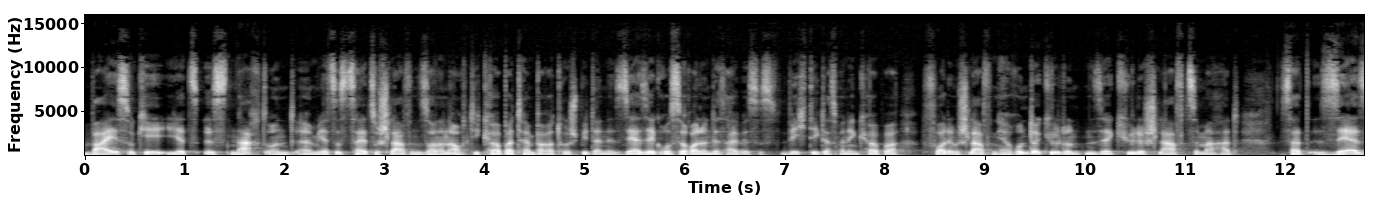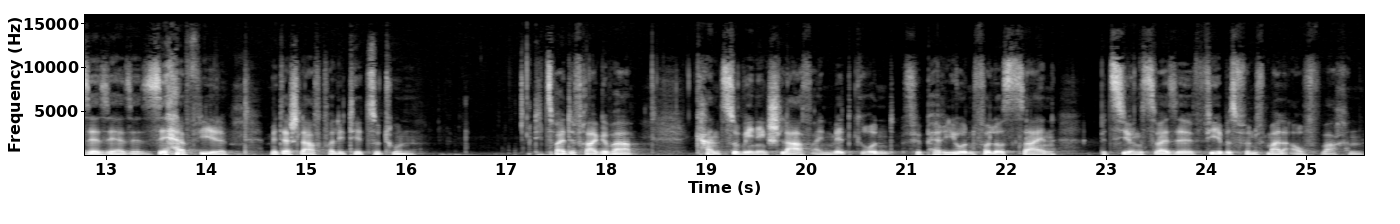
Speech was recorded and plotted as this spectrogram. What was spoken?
weiß, okay, jetzt ist Nacht und ähm, jetzt ist Zeit zu schlafen, sondern auch die Körpertemperatur spielt eine sehr, sehr große Rolle und deshalb ist es wichtig, dass man den Körper vor dem Schlafen herunterkühlt und ein sehr kühles Schlafzimmer hat. Das hat sehr, sehr, sehr, sehr, sehr viel mit der Schlafqualität zu tun. Die zweite Frage war, kann zu wenig Schlaf ein Mitgrund für Periodenverlust sein, beziehungsweise vier bis fünfmal aufwachen?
